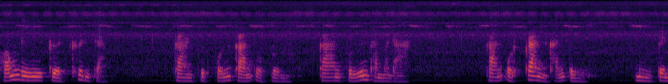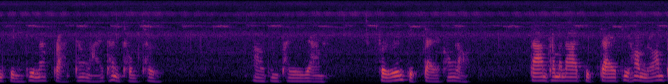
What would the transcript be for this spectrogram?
ของดีเกิดขึ้นจาก การฝึกฝนการอบรม การฝืนธรรมดา การอดกลั้นขันตินี่เป็นสิ่งที่นักปราชญ์ทั้งหลายท่านชมเชยเราจึงพยายาม ฝืนจิตใจของเรา ตามธรรมดาจิตใจที่ห้อมล้อมไป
